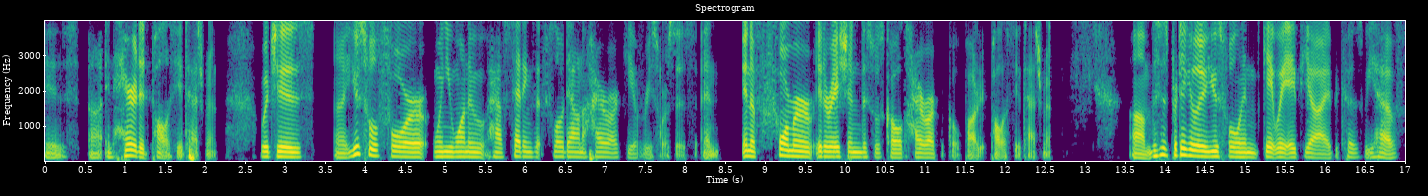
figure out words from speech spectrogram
is uh, inherited policy attachment, which is uh, useful for when you want to have settings that flow down a hierarchy of resources. And in a former iteration, this was called hierarchical policy attachment. Um, this is particularly useful in Gateway API because we have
